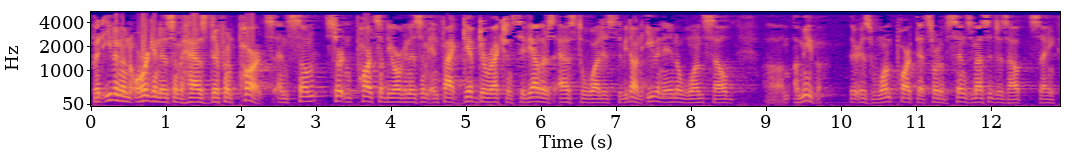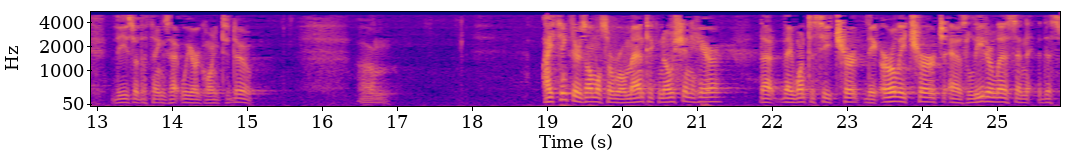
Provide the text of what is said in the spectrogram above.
But even an organism has different parts, and some certain parts of the organism, in fact, give directions to the others as to what is to be done, even in a one celled um, amoeba. There is one part that sort of sends messages out saying, these are the things that we are going to do. Um, I think there's almost a romantic notion here that they want to see church, the early church as leaderless and this,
